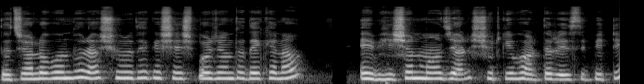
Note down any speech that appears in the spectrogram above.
তো চলো বন্ধুরা, শুরু থেকে শেষ পর্যন্ত দেখে নাও। এই ভীষণ মজার শুটকি ভর্তার রেসিপিটি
